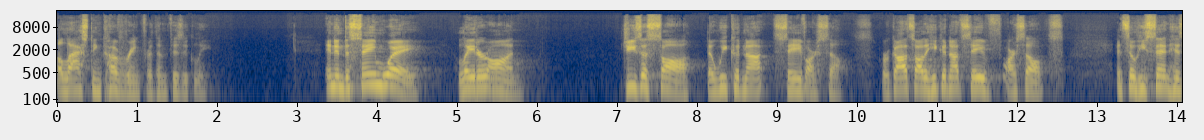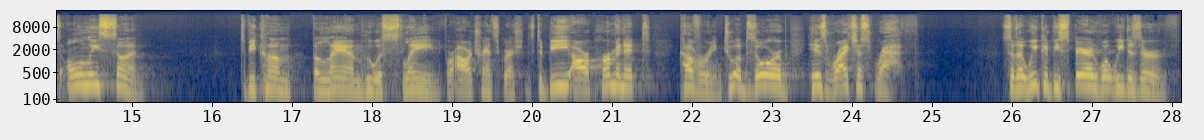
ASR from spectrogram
a lasting covering for them physically. And in the same way, later on, Jesus saw that we could not save ourselves, or God saw that He could not save ourselves. And so He sent His only Son to become the Lamb who was slain for our transgressions, to be our permanent covering, to absorb his righteous wrath, so that we could be spared what we deserve,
